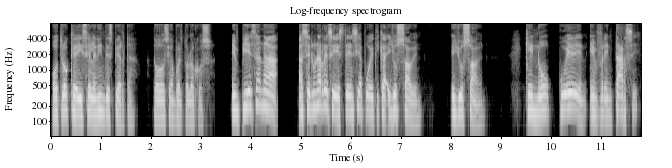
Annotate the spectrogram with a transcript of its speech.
Otro que dice Lenin despierta, todos se han vuelto locos. Empiezan a hacer una resistencia poética, ellos saben, ellos saben que no pueden enfrentarse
